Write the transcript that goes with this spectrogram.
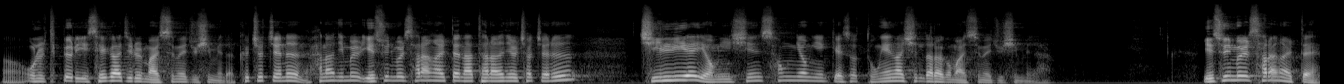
어, 오늘 특별히 세 가지를 말씀해 주십니다. 그 첫째는 하나님을 예수님을 사랑할 때 나타나는 일 첫째는 진리의 영이신 성령님께서 동행하신다라고 말씀해 주십니다. 예수님을 사랑할 때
